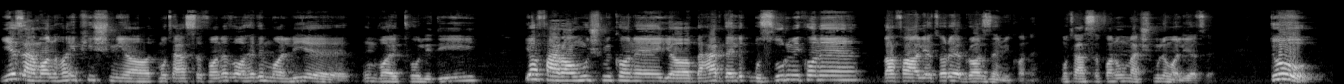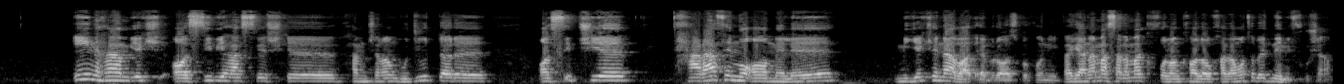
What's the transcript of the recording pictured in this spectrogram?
یه زمانهایی پیش میاد متاسفانه واحد مالی اون واحد تولیدی یا فراموش می‌کنه یا به هر دلیل قصور می‌کنه و فعالیت ها رو ابراز نمی‌کنه. متاسفانه اون مشمول مالیاته. دو این هم یک آسیبی هستش که همچنان وجود داره. آسیب چیه؟ طرف معامله میگه که نباید ابراز بکنی وگرنه مثلا من فلان کالا و خدمات رو بهت نمیفروشم.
